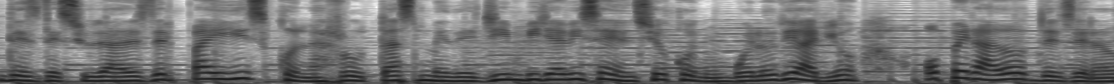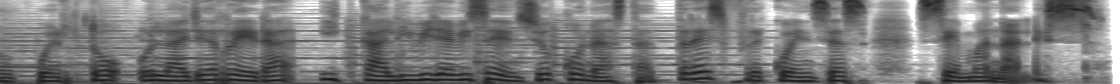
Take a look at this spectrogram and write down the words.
desde ciudades del país con las rutas Medellín-Villavicencio con un vuelo diario operado desde el aeropuerto Olaya Herrera y Cali-Villavicencio con hasta tres frecuencias semanales.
